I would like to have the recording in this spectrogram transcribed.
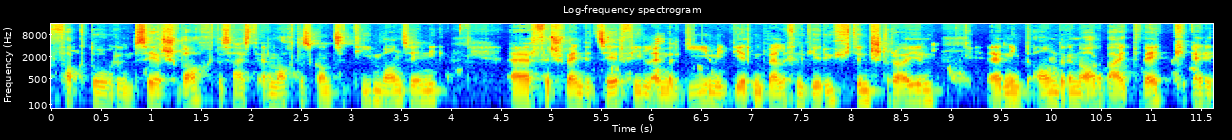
Faktoren sehr schwach, das heißt, er macht das ganze Team wahnsinnig, er verschwendet sehr viel Energie mit irgendwelchen Gerüchten streuen. Er nimmt anderen Arbeit weg. Er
